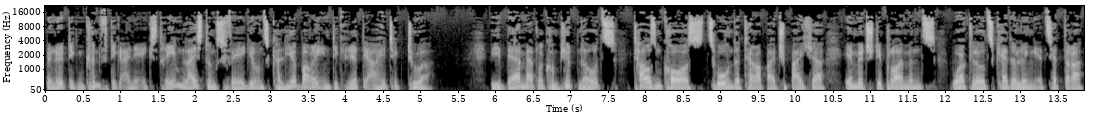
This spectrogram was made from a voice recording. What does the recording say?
benötigen künftig eine extrem leistungsfähige und skalierbare integrierte Architektur, wie Bare Metal Compute Nodes, 1000 Cores, 200 Terabyte Speicher, Image Deployments, Workload Scheduling etc.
